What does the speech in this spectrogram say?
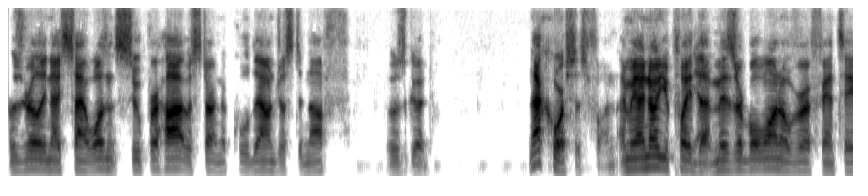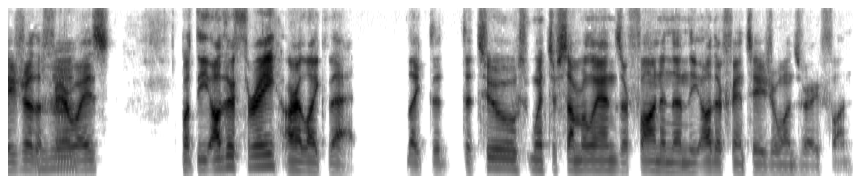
It was really nice time. It wasn't super hot. It was starting to cool down just enough. It was good. That course is fun. I mean, I know you played Yeah. that miserable one over at Fantasia, the Mhm. fairways, but the other three are like that. Like the the two Winter Summerlands are fun, and then the other Fantasia one's very fun.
